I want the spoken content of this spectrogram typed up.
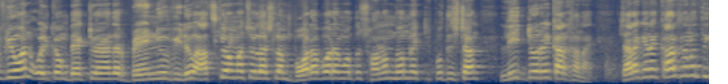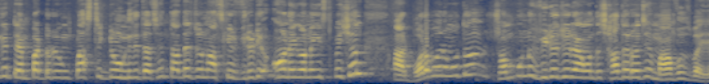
everyone welcome back to another brand new video আজকেও আমরা চলে আসলাম বরাবরের মতো স্বনামধন্য একটি প্রতিষ্ঠান লিড ডোরের কারখানায়। যারা কিনা কারখানা থেকে টেম্পার ডোর এবং প্লাস্টিক ডোর নিতে চাচ্ছেন তাদের জন্য আজকের ভিডিওটি অনেক অনেক স্পেশাল আর বরাবরের মতো সম্পূর্ণ ভিডিও জুড়ে আমাদের সাথে রয়েছে মাহফুজ ভাই।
